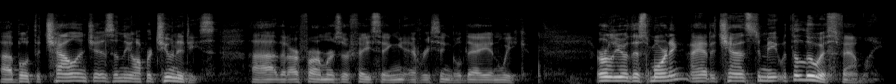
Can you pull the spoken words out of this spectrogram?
uh, both the challenges and the opportunities uh, that our farmers are facing every single day and week. Earlier this morning, I had a chance to meet with the Lewis family,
